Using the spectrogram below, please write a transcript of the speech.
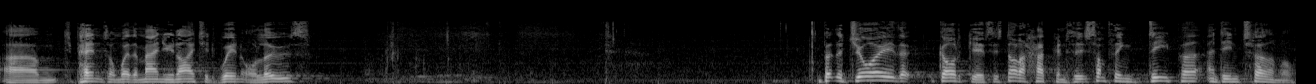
Um, depends on whether Man United win or lose. But the joy that God gives is not a happiness, it's something deeper and internal.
